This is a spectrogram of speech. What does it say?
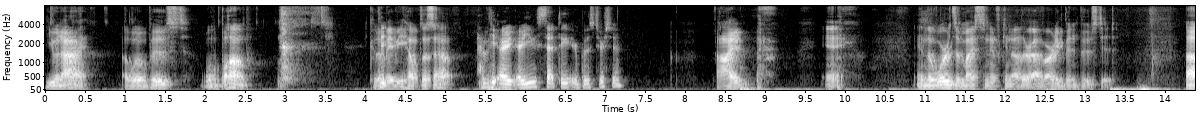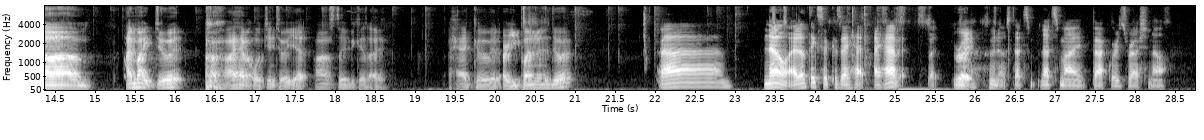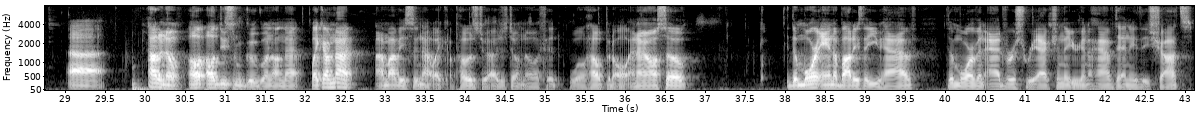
You and I, a little boost, a little bump, could have maybe helped us out. Have you, are, are you set to get your booster soon? I, in the words of my significant other, I've already been boosted. Um, I might do it. I haven't looked into it yet, honestly, because I, I had COVID. Are you planning to do it? Um, no, I don't think so because I ha- I have it, but Right. who knows? That's that's my backwards rationale. Uh, I don't know. I'll, I'll do some googling on that. Like, I'm not. I'm obviously not like opposed to it. I just don't know if it will help at all. And I also, the more antibodies that you have, the more of an adverse reaction that you're going to have to any of these shots.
